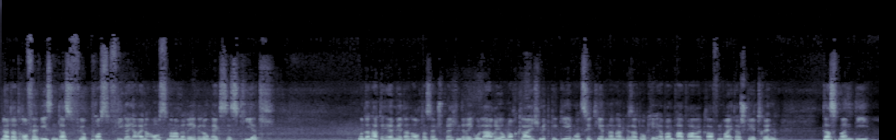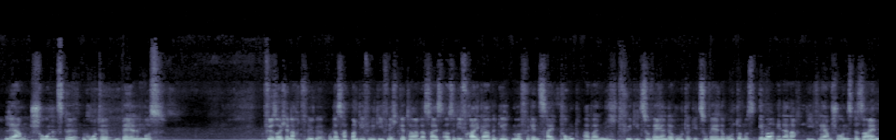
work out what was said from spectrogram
Und hat darauf verwiesen, dass für Postflieger ja eine Ausnahmeregelung existiert. Und dann hatte er mir dann auch das entsprechende Regularium noch gleich mitgegeben und zitiert. Und dann habe ich gesagt, okay, aber ein paar Paragraphen weiter steht drin, dass man die lärmschonendste Route wählen muss für solche Nachtflüge. Und das hat man definitiv nicht getan. Das heißt also, die Freigabe gilt nur für den Zeitpunkt, aber nicht für die zu wählende Route. Die zu wählende Route muss immer in der Nacht die lärmschonendste sein.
